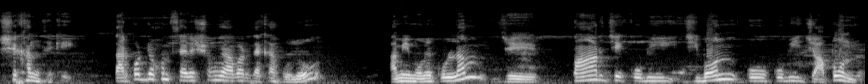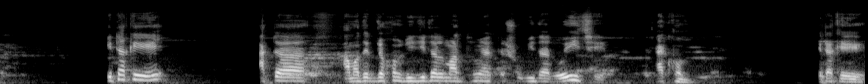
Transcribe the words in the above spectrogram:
সেখান থেকেই। তারপর যখন স্যারের সঙ্গে আবার দেখা হলো, আমি মনে করলাম যে তাঁর যে কবি জীবন ও কবি যাপন এটাকে একটা আমাদের যখন ডিজিটাল মাধ্যমে একটা সুবিধা রয়েছে এখন, এটাকে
